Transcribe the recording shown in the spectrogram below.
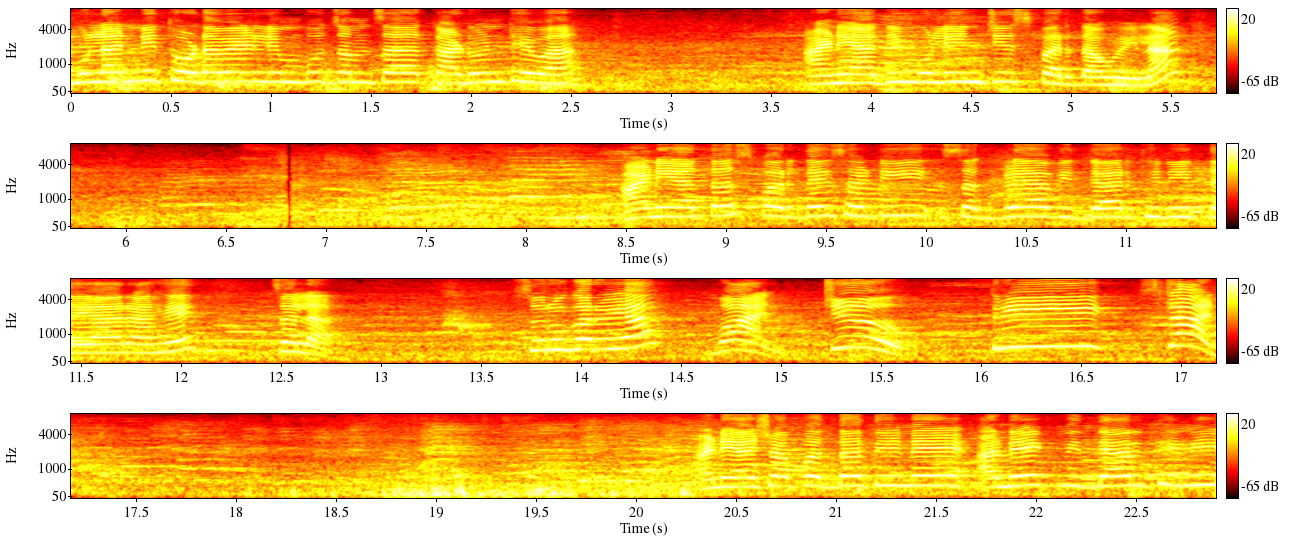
मुलांनी थोडा वेळ लिंबू चमचा काढून ठेवा. आणि आधी मुलींची स्पर्धा होईल हा? आणि आता स्पर्धेसाठी सगळ्या विद्यार्थिनी तयार आहेत. चला सुरू करूया. वन टू थ्री स्टार्ट आणि अशा पद्धतीने अनेक विद्यार्थिनी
